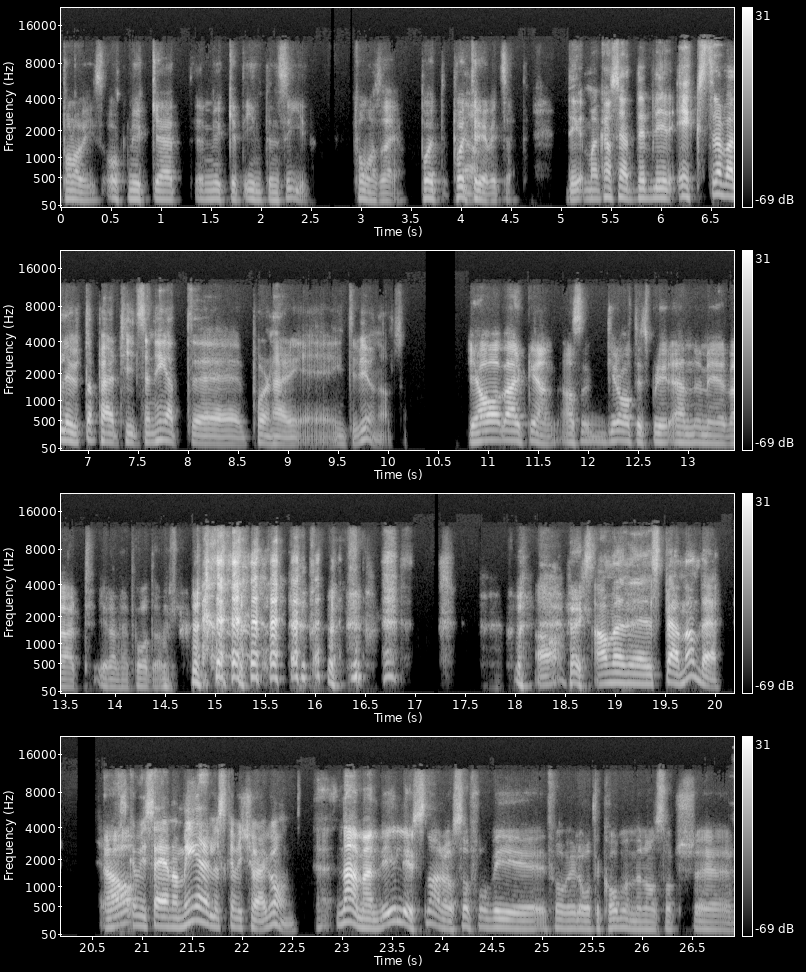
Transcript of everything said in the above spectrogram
på något vis och mycket, mycket intensiv får man säga på ett, på ett Ja. trevligt sätt. Det, man kan säga att det blir extra valuta per tidsenhet eh, på den här eh, intervjun alltså. Ja, verkligen. Alltså gratis blir ännu mer värt i den här podden. ja. ja, men eh, spännande. Ja. Ska vi säga något mer eller ska vi köra igång? Nej, men vi lyssnar och så får vi, får vi återkomma med någon sorts eh,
